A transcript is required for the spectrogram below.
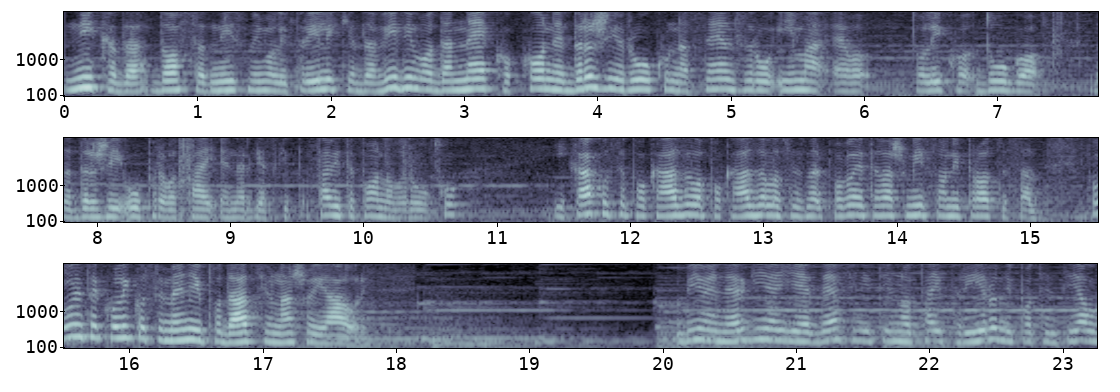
Nikada do sad nismo imali prilike da vidimo da neko ko ne drži ruku na senzoru ima, evo, toliko dugo da drži upravo taj energetski... Stavite ponovo ruku i kako se pokazala, pokazala se, znači, pogledajte vaš misalni proces sad. Pogledajte koliko se menjaju podaci u našoj auri. Bioenergija je definitivno taj prirodni potencijal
